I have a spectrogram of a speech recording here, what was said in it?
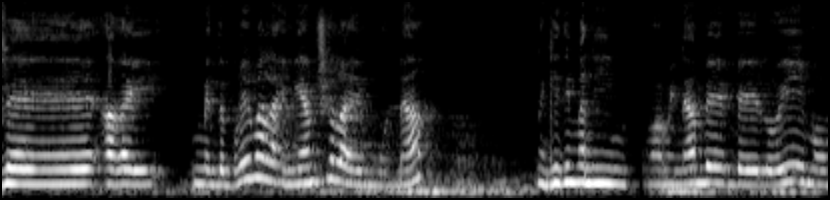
והרי מדברים על העניין של האמונה, נגיד אם אני מאמינה באלוהים או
